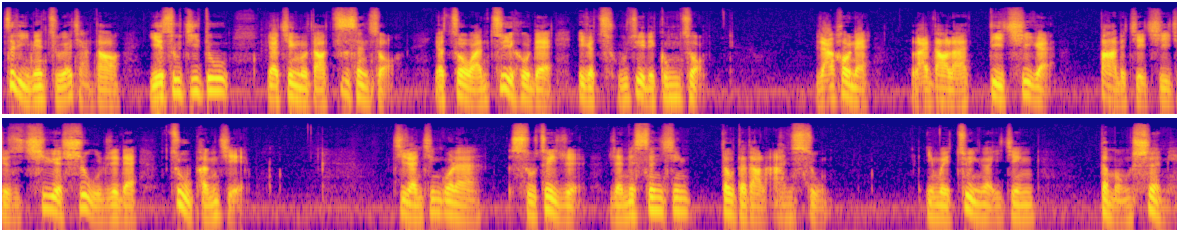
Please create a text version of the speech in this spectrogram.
这里面主要讲到。耶稣基督要进入到至圣所，要做完最后的一个除罪的工作，然后呢，来到了第七个大的节期，就是七月十五日的祝棚节。既然经过了赎罪日，人的身心都得到了安舒，因为罪恶已经得蒙赦免，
